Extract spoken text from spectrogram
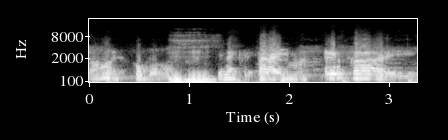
¿no? Es como, tienen que estar ahí más cerca y,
